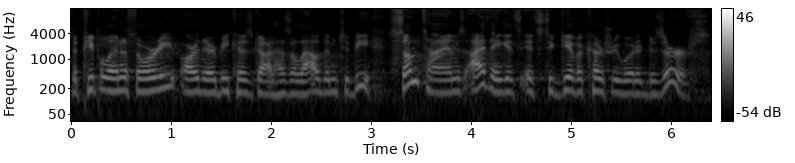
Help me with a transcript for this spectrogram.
The people in authority are there because God has allowed them to be. Sometimes I think it's, it's to give a country what it deserves.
